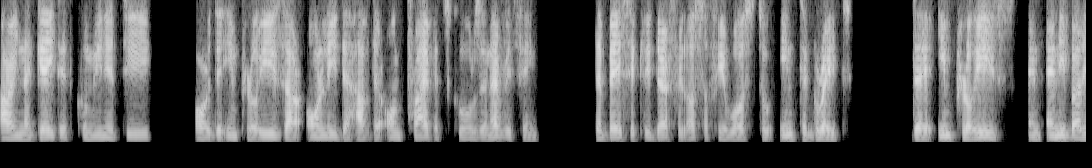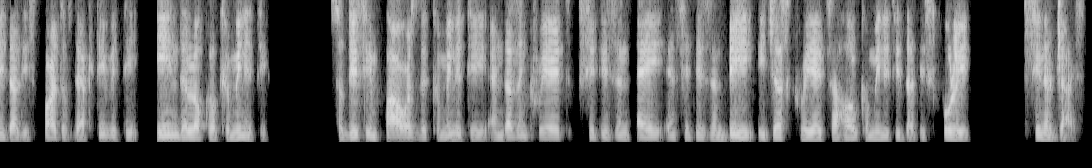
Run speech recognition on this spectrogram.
are in a gated community or the employees are only, they have their own private schools and everything. They basically, their philosophy was to integrate the employees and anybody that is part of the activity in the local community. So this empowers the community and doesn't create citizen A and citizen B. It just creates a whole community that is fully synergized.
